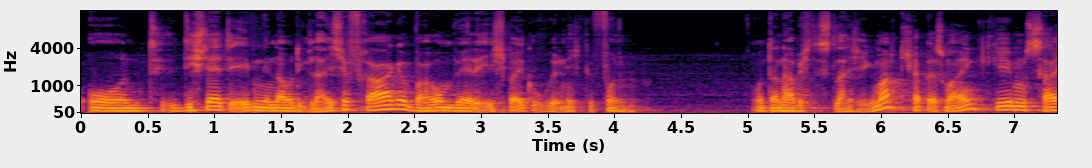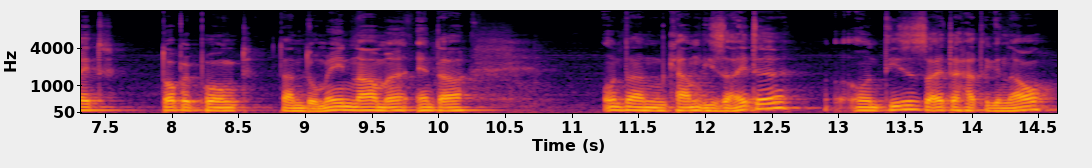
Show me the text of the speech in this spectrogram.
und die stellte eben genau die gleiche Frage, warum werde ich bei Google nicht gefunden? Und dann habe ich das gleiche gemacht. Ich habe erstmal eingegeben, Site, Doppelpunkt, dann Domainname, Enter. Und dann kam die Seite und diese Seite hatte genau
